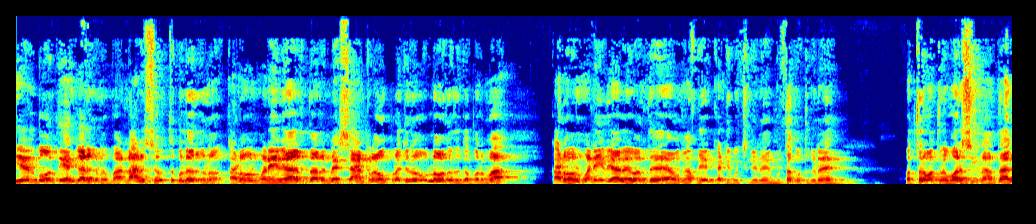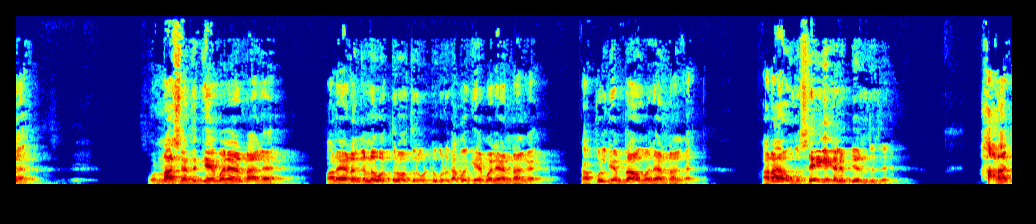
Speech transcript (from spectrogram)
இயல்பு வந்து எங்கே இருக்கணுமா? நாலு செவத்துக்குள்ளே இருக்கணும். கணவன் மனைவியாக இருந்தாலுமே சாண்ட்ராவும் பிரச்சனை உள்ளே வந்ததுக்கப்புறமா கணவன் மனைவியாகவே வந்து அவங்க அப்படியே கட்டி பிடிச்சிக்கின்னு முத்த குத்துக்கின்னு ஒருத்தர் ஒருத்தர் வரிசைங்களா இருந்தாங்க ஒன்றா சேர்ந்து கேம் விளையாடினாங்க. பல இடங்களில் ஒருத்தர் ஒருத்தர் விட்டு கொடுக்காம கேம் விளையாடினாங்க. கப்புள் கேம் தான் அவங்க விளையாடினாங்க. ஆனால் அவங்க செய்கைகள் எப்படி இருந்தது? ஆனால்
